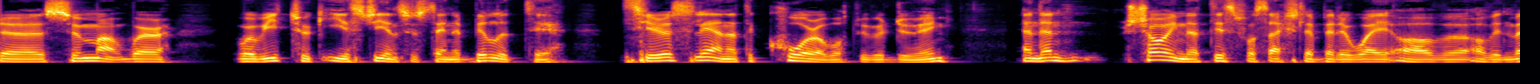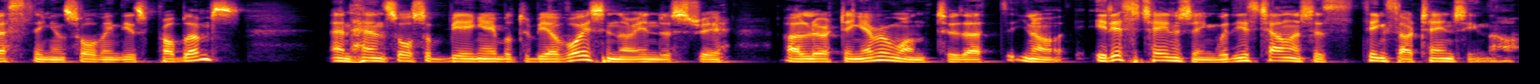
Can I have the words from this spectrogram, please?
uh, Summa, where where we took ESG and sustainability seriously and at the core of what we were doing. And then showing that this was actually a better way of, uh, of investing and solving these problems. And hence also being able to be a voice in our industry, alerting everyone to that, you know, it is changing. With these challenges, things are changing now.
